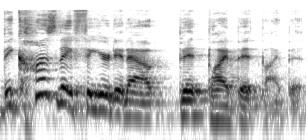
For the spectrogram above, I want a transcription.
because they figured it out bit by bit by bit.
